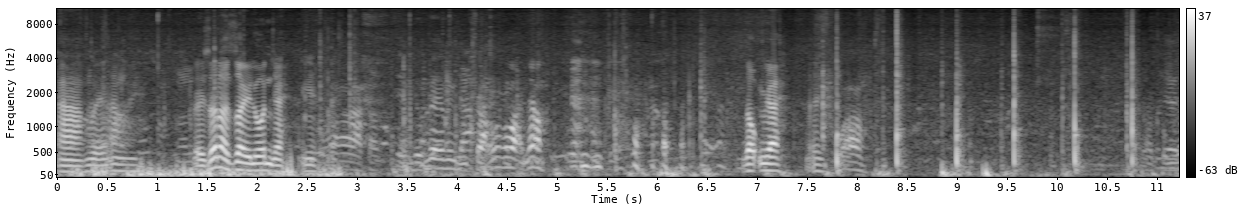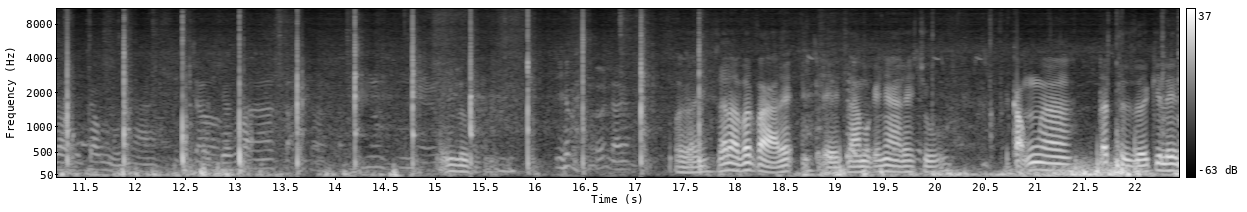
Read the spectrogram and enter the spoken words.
À 10 năm này. Đấy rất là dày luôn nhỉ. Anh. À, đứng đây mình bị choáng các bạn nhá. Rộng nhỉ. Đây. Wow. Không ra bên trong nhà này. Được chưa các bạn? Đấy, lùi. Ở đấy rất là vất vả đấy để làm một cái nhà đây chú phải cõng ờ, đất từ dưới kia lên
